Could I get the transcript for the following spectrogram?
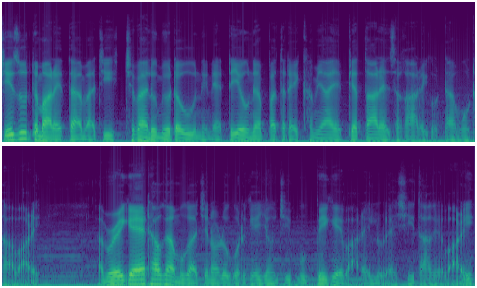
ကျေးဇူးတင်ပါတယ်တန်မတ်ကြီးဂျပန်လူမျိုးတအုပ်အနေနဲ့တရုတ်နဲ့ပတ်သက်တဲ့ခမားရဲ့ပြတ်သားတဲ့စကားတွေကိုတန်ဖိုးထားပါတယ်။အမေရိကန်ရဲ့ထောက်ခံမှုကကျွန်တော်တို့ကိုတကယ်ယုံကြည်မှုပေးခဲ့ပါတယ်လို့လည်းရှင်းသားခဲ့ပါတယ်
